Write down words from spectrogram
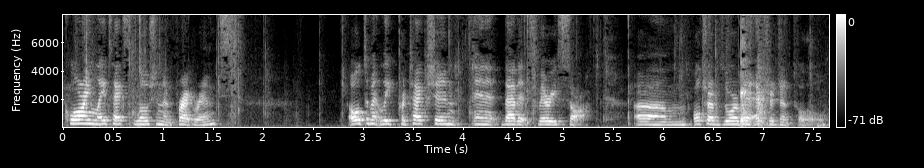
chlorine, latex, lotion, and fragrance. Ultimate leak protection, and that it's very soft. Um, ultra absorbent, extra gentle.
